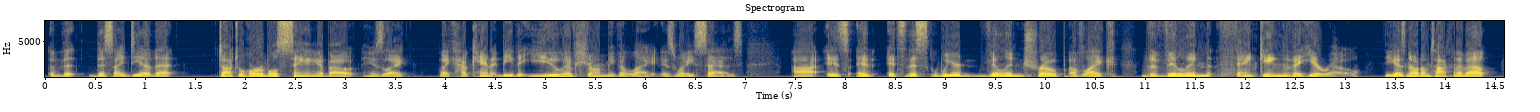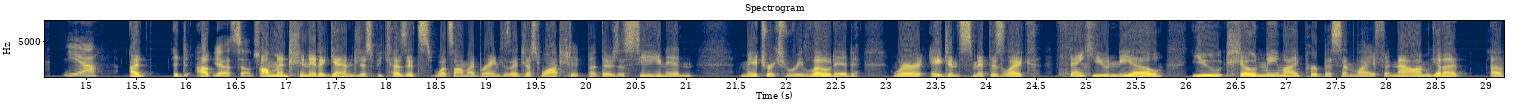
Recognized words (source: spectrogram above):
the this idea that Doctor Horrible's singing about. He's like like how can it be that you have shown me the light is what he says. Uh, it's it, it's this weird villain trope of like the villain thanking the hero. You guys know what I'm talking about? yeah. I it, I'll, Yeah, it sounds I'll mention it again just because it's what's on my brain because I just watched it. But there's a scene in Matrix Reloaded where Agent Smith is like, "Thank you, Neo. You showed me my purpose in life, and now I'm gonna uh,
